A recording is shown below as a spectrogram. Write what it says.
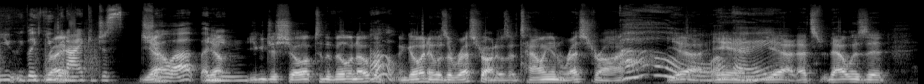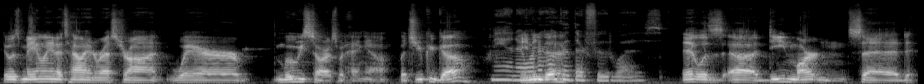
You like you Right. and I could just Yeah. show up. I Yep. mean. you could just show up to the Villanova Oh. and go in. It was a restaurant. It was an Italian restaurant. Oh. yeah, Okay. and yeah, that's that was it. It was mainly an Italian restaurant where movie stars would hang out, but you could go. Man, I Any wonder how good their food was. It was uh, Dean Martin said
